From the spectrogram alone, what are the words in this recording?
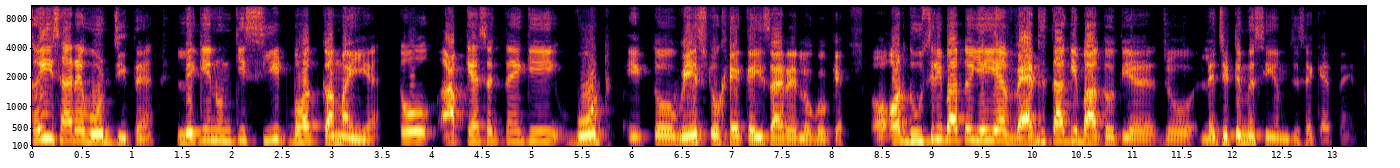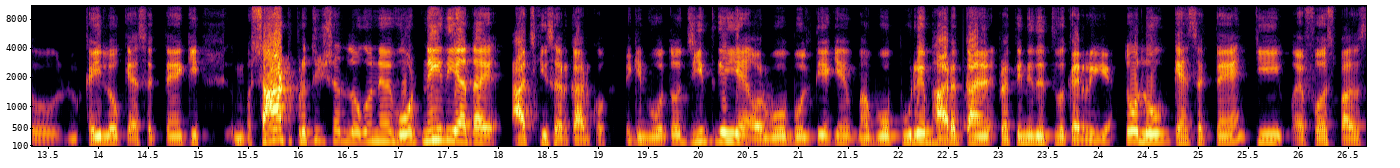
कई सारे वोट जीते हैं, लेकिन उनकी सीट बहुत कम आई है। तो आप कह सकते हैं कि वोट एक तो वेस्ट हो गए कई सारे लोगों के। और दूसरी बात तो यही है, वैधता की बात होती है, जो लेजिटिमेसी हम जिसे कहते हैं। तो कई लोग कह सकते हैं कि साठ प्रतिशत लोगों ने वोट नहीं दिया था आज की सरकार को, लेकिन वो तो जीत गई है और वो बोलती है कि वो पूरे भारत का प्रतिनिधित्व कर रही है। तो लोग कह सकते हैं कि फ़र्स्ट पास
